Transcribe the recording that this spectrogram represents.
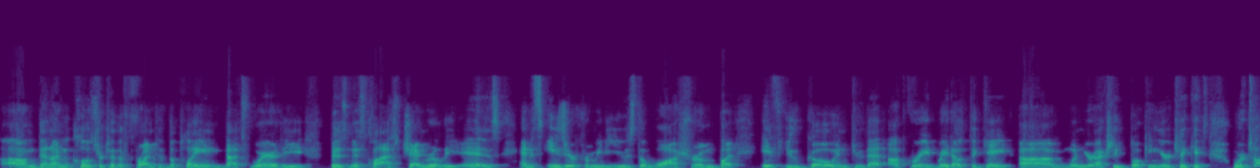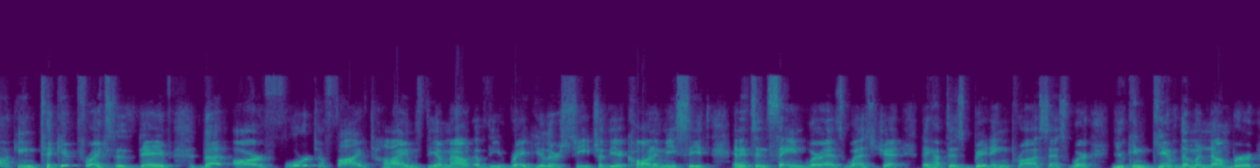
um, then I'm closer to the front of the plane. That's where the business class generally is, and it's easier for me to use the washroom. But if you go and do that upgrade right out the gate um, when you're actually booking your tickets. We're talking ticket prices, Dave, that are four to five times the amount of the regular seats or the economy seats. And it's insane. Whereas WestJet, they have this bidding process where you can give them a number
